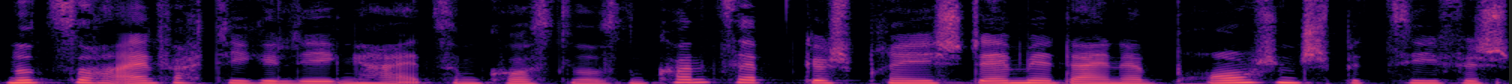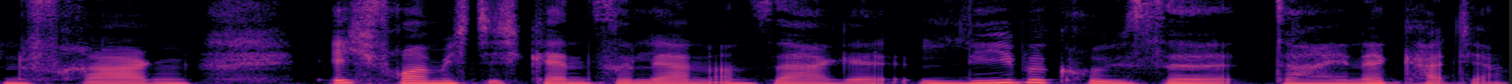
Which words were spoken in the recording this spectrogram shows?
nutz doch einfach die Gelegenheit zum kostenlosen Konzeptgespräch. Stell mir deine branchenspezifischen Fragen. Ich freue mich, dich kennenzulernen und sage liebe Grüße, deine Katja.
